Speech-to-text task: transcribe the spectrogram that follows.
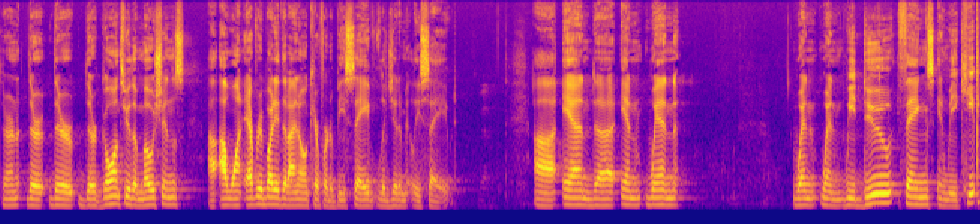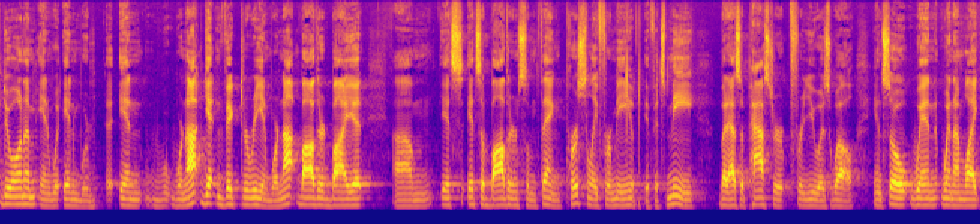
They're, they're, they're, they're going through the motions. I want everybody that I know and care for to be saved, legitimately saved. Uh, and, uh, and when, when, when we do things and we keep doing them and, we, and, we're, and we're not getting victory and we're not bothered by it, um, it's, it's a bothersome thing. Personally, for me, if it's me, but as a pastor for you as well. And so when, when I'm like,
